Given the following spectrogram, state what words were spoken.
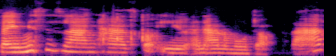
So Mrs. Lang has got you an animal doc there.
